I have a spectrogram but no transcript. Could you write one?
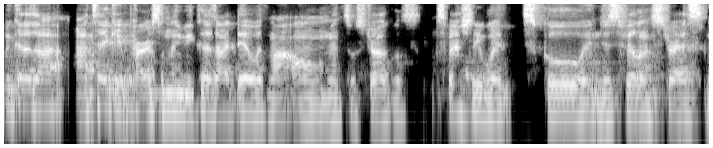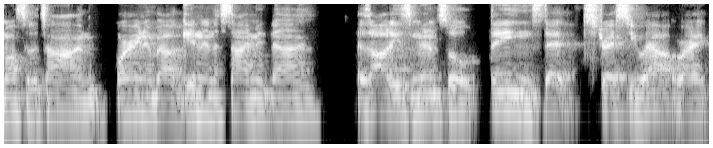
Because I, I take it personally because I deal with my own mental struggles, especially with school and just feeling stressed most of the time, worrying about getting an assignment done. There's all these mental things that stress you out, right?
